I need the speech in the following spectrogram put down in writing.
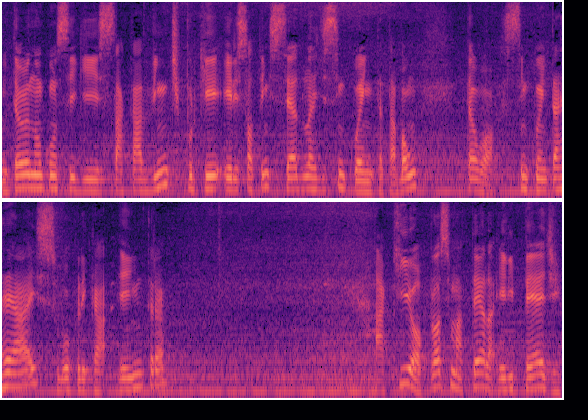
Então eu não consegui sacar 20 porque ele só tem cédulas de 50, tá bom? Então, ó, 50 reais, vou clicar entra. Aqui, ó, próxima tela, ele pede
